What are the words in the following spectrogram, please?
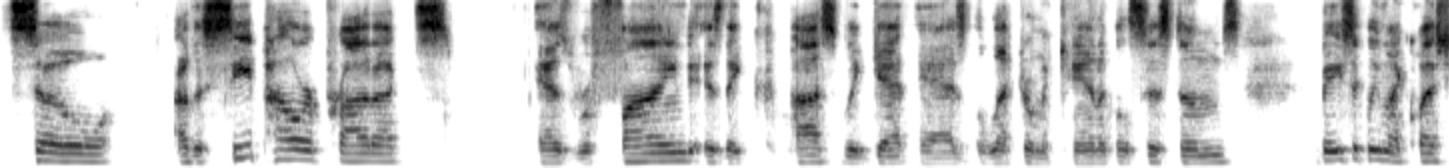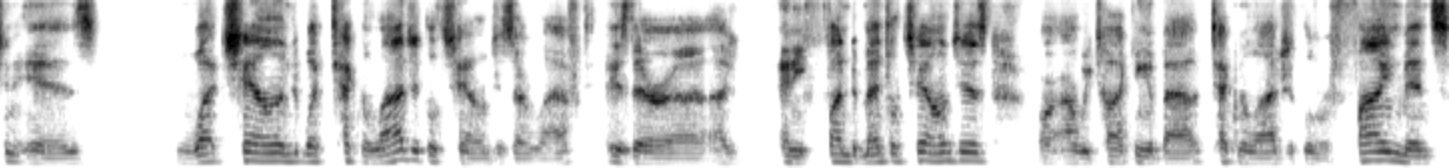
So, are the C power products as refined as they possibly get as electromechanical systems. Basically, my question is what challenge, what technological challenges are left? Is there a, a, any fundamental challenges, or are we talking about technological refinements?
